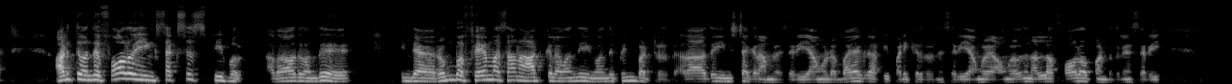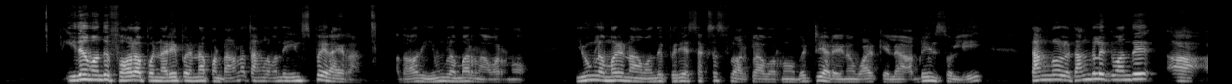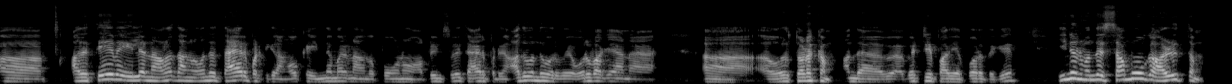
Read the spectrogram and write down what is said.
அடுத்து வந்து ஃபாலோயிங் சக்ஸஸ் பீப்புள் அதாவது வந்து இந்த ரொம்ப ஃபேமஸான ஆட்களை வந்து இவங்க வந்து பின்பற்றுறது. அதாவது இன்ஸ்டாகிராமில் சரி, அவங்களோட பயோகிராஃபி படிக்கிறதுலையும் சரி, அவங்க அவங்கள வந்து நல்லா ஃபாலோ பண்றதுலயும் சரி. இதை வந்து ஃபாலோ பண்ண நிறைய பேர் என்ன பண்ணுறாங்கன்னா தங்களை வந்து இன்ஸ்பயர் ஆயிடுறாங்க. அதாவது இவங்கள மாதிரி நான் வரணும். இவங்கள மாதிரி நான் வந்து பெரிய சக்ஸஸ்ஃபுல் ஆட்களாக வரணும். வெற்றி அடையணும் வாழ்க்கையில் அப்படின்னு சொல்லி, தங்களோட தங்களுக்கு வந்து அது தேவை இல்லனாலும் தாங்க வந்து தயார்படுத்திக்கிறாங்க. ஓகே இந்த மாதிரி நாங்கள் போகணும் அப்படின்னு சொல்லி தயார்படுத்தி அது வந்து ஒரு ஒரு வகையான ஒரு தொடக்கம். அந்த வெ வெற்றி பாதையை போகிறதுக்கு இன்னொன்று வந்து சமூக அழுத்தம்.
